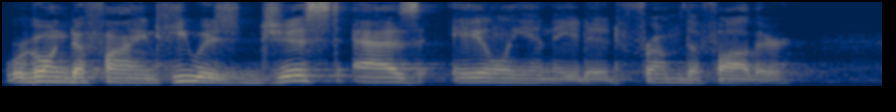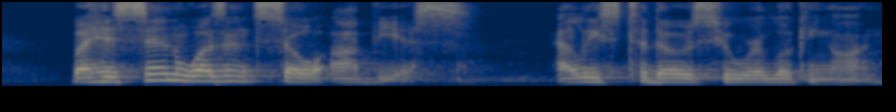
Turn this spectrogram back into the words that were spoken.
we're going to find he was just as alienated from the Father. But his sin wasn't so obvious, at least to those who were looking on.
